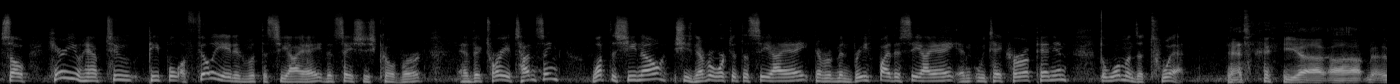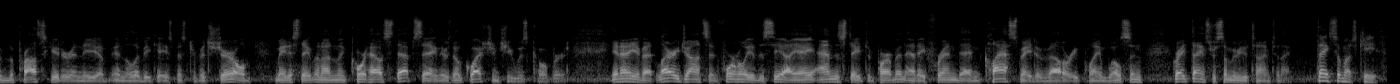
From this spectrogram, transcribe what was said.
So here you have two people affiliated with the CIA that say she's covert. And Victoria Toensing, what does she know? She's never worked at the CIA, never been briefed by the CIA, and we take her opinion. The woman's a twit. The, uh, uh, the prosecutor in the uh, in the Libby case, Mr. Fitzgerald, made a statement on the courthouse steps saying there's no question she was covert. In any event, Larry Johnson, formerly of the CIA and the State Department, and a friend and classmate of Valerie Plame Wilson. Great thanks for some of your time tonight. Thanks so much, Keith.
